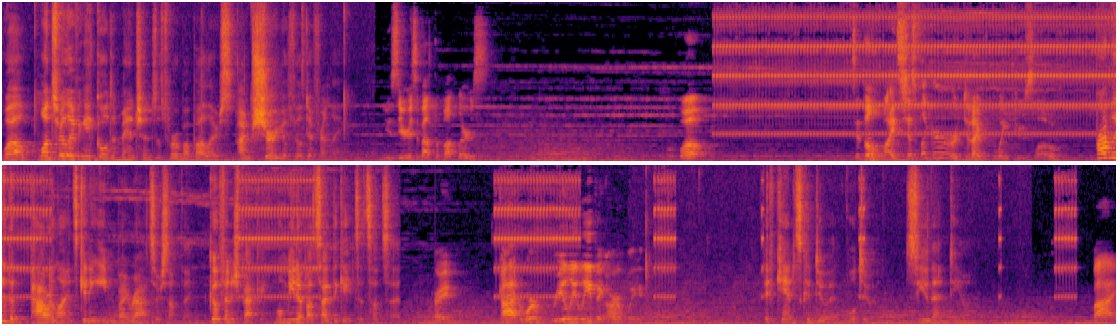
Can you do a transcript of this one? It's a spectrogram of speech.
Well, once we're living in golden mansions with robot butlers, I'm sure you'll feel differently. You serious about the butlers? Whoa. Did the lights just flicker, or did I blink too slow? Probably the power lines getting eaten by rats or something. Go finish packing. We'll meet up outside the gates at sunset. Right. God, we're really leaving, aren't we? If Candace could do it, we'll do it. See you then, Dion. Bye.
